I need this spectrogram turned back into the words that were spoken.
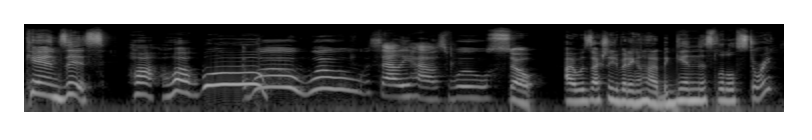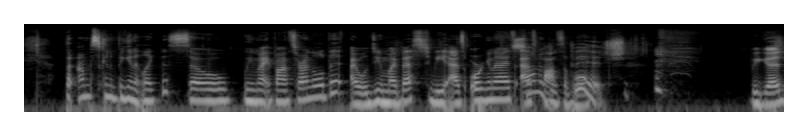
Kansas. Ha ha woo! woo woo Sallie House woo. So I was actually debating on how to begin this little story, but I'm just gonna begin it like this. So we might bounce around a little bit. I will do my best to be as organized as Son of a possible. bitch. We good?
